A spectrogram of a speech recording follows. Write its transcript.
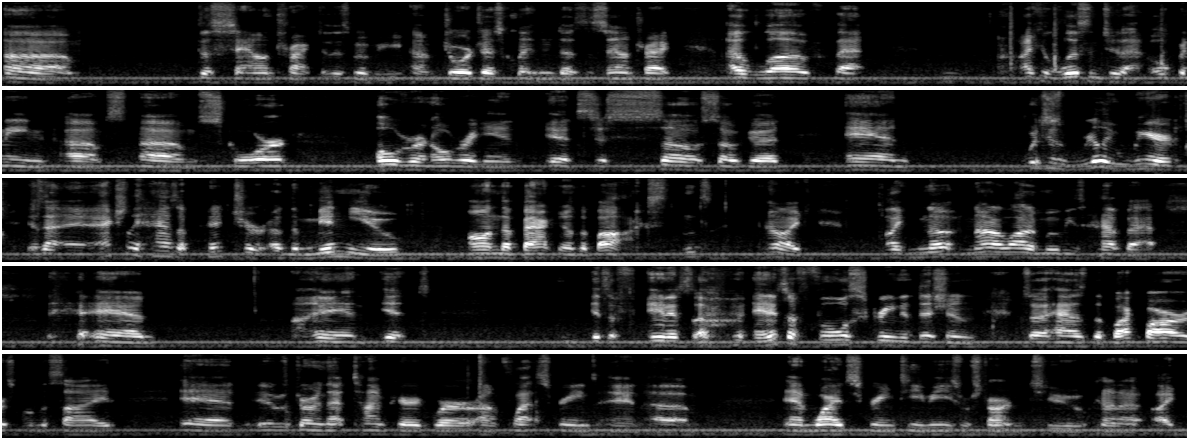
um, the soundtrack to this movie. Um, George S. Clinton does the soundtrack. I love that I could listen to that opening um, um, score over and over again. It's just so so good, and which is really weird is that it actually has a picture of the menu on the back of the box. It's like like no not a lot of movies have that, and and it it's a and it's a and it's a full screen edition so it has the black bars on the side and it was during that time period where um, flat screens and um, and widescreen TVs were starting to kind of like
